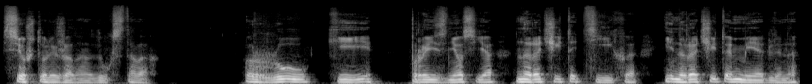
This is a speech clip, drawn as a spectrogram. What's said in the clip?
все, что лежало на двух столах. «Руки!» — произнес я нарочито тихо и нарочито медленно.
